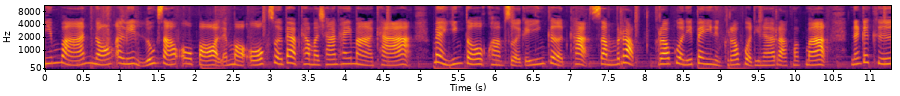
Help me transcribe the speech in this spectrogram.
ยิ้มหวาน น้องอลิน ลูกสาวโอปอ และหมอโอ๊กสวยแบบธรรมชาติให้มาค่ะ แม่ยิ่งโตความสวยก็ยิ่งเกิดค่ะสำหรับครอบครัวนี้เป็นอีกหนึ่งครอบครัวที่น่ารักมากๆ นั่นก็คือ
